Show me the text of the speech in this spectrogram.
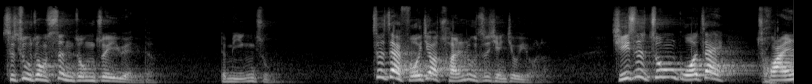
是注重慎终追远的的民族，这在佛教传入之前就有了。其实中国在传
